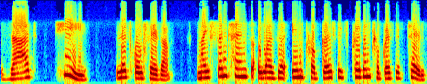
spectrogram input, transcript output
that he. Let's go further. My sentence was in progressive, present progressive tense.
